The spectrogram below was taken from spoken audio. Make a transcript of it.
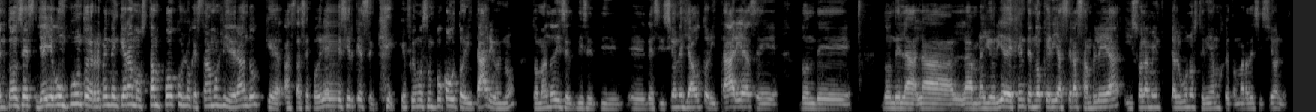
Entonces ya llegó un punto de repente en que éramos tan pocos los que estábamos liderando que hasta se podría decir que, que, que fuimos un poco autoritarios, ¿no? Tomando dice- dice- di- eh, decisiones ya autoritarias eh, donde, donde la, la- la mayoría de gente no quería hacer asamblea y solamente algunos teníamos que tomar decisiones.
